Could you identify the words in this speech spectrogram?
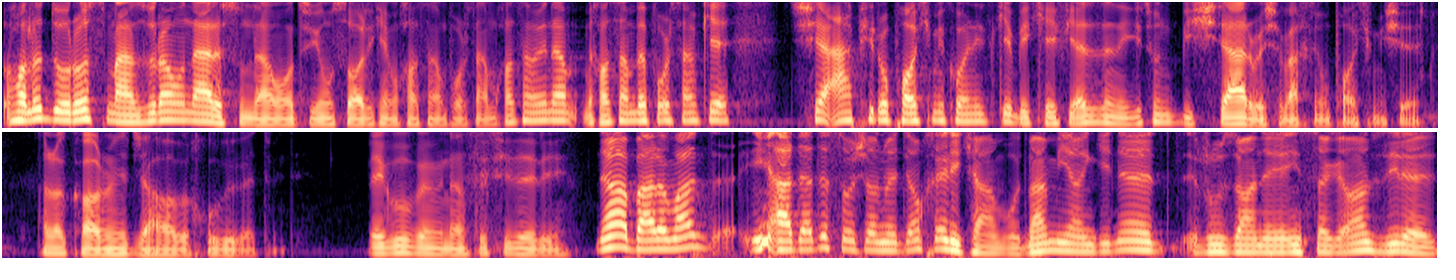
حالا درست منظورم رو نرسوندم توی اون سوالی که می‌خواستم بپرسم می‌خواستم ببینم می‌خواستم بپرسم که چه اپی رو پاک می‌کنید که به کیفیت زندگیتون بیشتر بشه وقتی اون پاک میشه؟ حالا کارون جواب خوبی بهت میده. بگو ببینم تو چی داری. نه برای من این عدد سوشال مدیام خیلی کم بود. من میانگین روزانه اینستاگرامم زیر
